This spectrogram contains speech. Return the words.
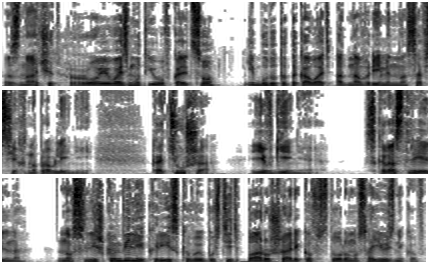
Значит, рои возьмут его в кольцо и будут атаковать одновременно со всех направлений. Катюша, Евгения, скорострельно, но слишком велик риск выпустить пару шариков в сторону союзников.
